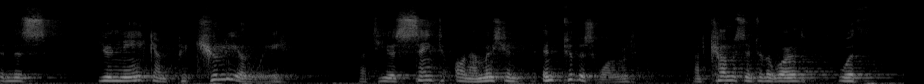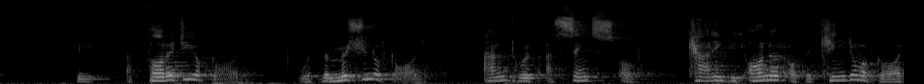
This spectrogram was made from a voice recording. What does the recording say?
in this unique and peculiar way that he is sent on a mission into this world and comes into the world with the authority of God, with the mission of God, and with a sense of carrying the honour of the kingdom of God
